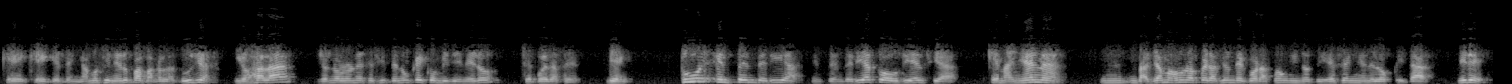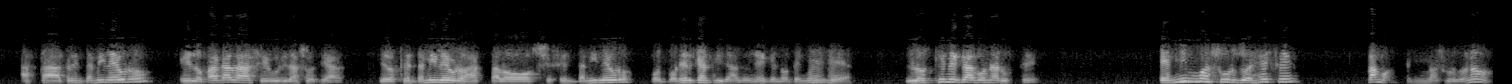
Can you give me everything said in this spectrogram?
que, tengamos dinero para pagar la tuya. Y ojalá yo no lo necesite nunca y con mi dinero se pueda hacer. Bien, tú entenderías, entendería tu audiencia que mañana mm, vayamos a una operación de corazón y nos dijesen en el hospital, mire, hasta 30.000 euros eh, lo paga la seguridad social. De los 30.000 euros hasta los 60.000 euros, por poner cantidades, eh, que no tengo ni idea, los tiene que abonar usted. El mismo absurdo es ese Vamos, el mismo absurdo no.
